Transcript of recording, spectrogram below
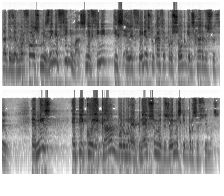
να το διαμορφώσουμε. Δεν είναι ευθύνη μας. Είναι ευθύνη της ελευθερίας του κάθε προσώπου και της χάριτας του Θεού. Εμείς επικουρικά μπορούμε να εμπνεύσουμε τη ζωή μας και την προσευχή μας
